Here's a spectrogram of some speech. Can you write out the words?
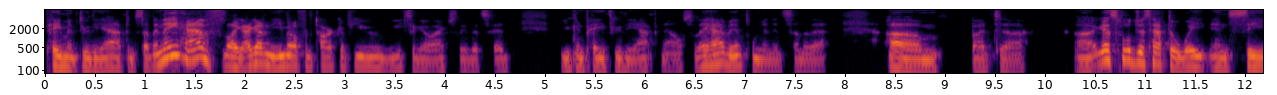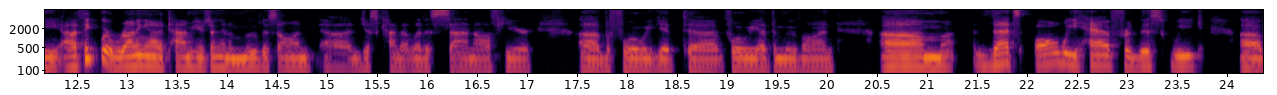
payment through the app and stuff." And they have like I got an email from TARC a few weeks ago actually that said you can pay through the app now, so they have implemented some of that. Um, but uh, uh, I guess we'll just have to wait and see. I think we're running out of time here, so I'm going to move us on uh, and just kind of let us sign off here uh, before we get uh, before we have to move on. Um, that's all we have for this week. Uh,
